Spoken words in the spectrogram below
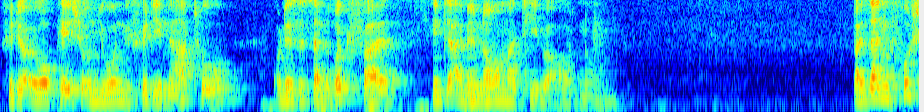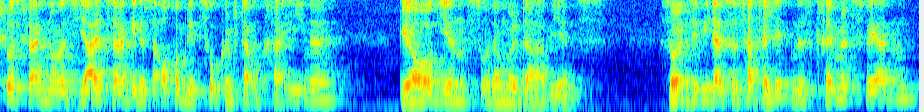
für die Europäische Union wie für die NATO und es ist ein Rückfall hinter eine normative Ordnung. Bei seinem Vorstoß für ein neues Jalta geht es auch um die Zukunft der Ukraine, Georgiens oder Moldawiens. Sollen sie wieder zu Satelliten des Kremls werden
